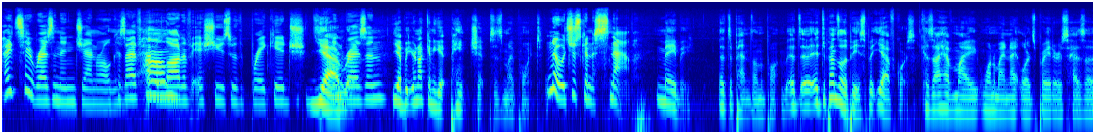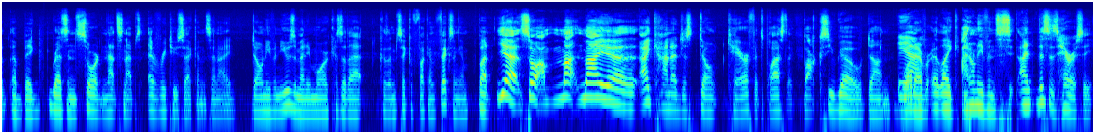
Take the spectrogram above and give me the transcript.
I'd say resin in general because I've had a Um, lot of issues with breakage yeah, in re- resin. yeah, but you're not gonna get paint chips. Is my point. No, it's just gonna snap. Maybe. It depends on the point. It, it depends on the piece, but yeah, of course. Because I have my one of my Night Lords Praetors has a, a big resin sword, and that snaps every two seconds, and I don't even use him anymore because of that. Because I'm sick of fucking fixing him. But yeah, so um, my my uh, I kind of just don't care if it's plastic. Box you go, done. Yeah. Whatever. Like I don't even. See, I, this is heresy.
